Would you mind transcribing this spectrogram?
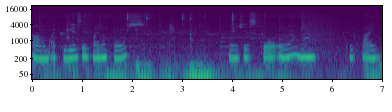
um, I previously find a horse and just go around to find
